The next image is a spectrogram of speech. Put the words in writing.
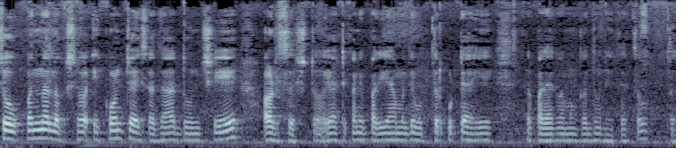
चौपन्न लक्ष एकोणचाळीस हजार दोनशे अडसष्ट. या ठिकाणी पर्यायामध्ये उत्तर कुठे आहे? तर पर्याय क्रमांक दोन आहे त्याचं उत्तर.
